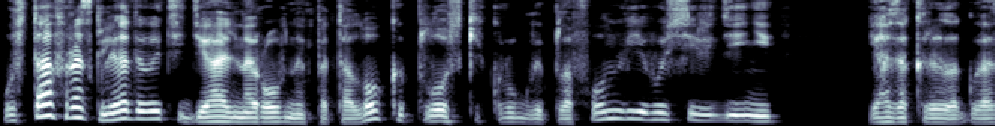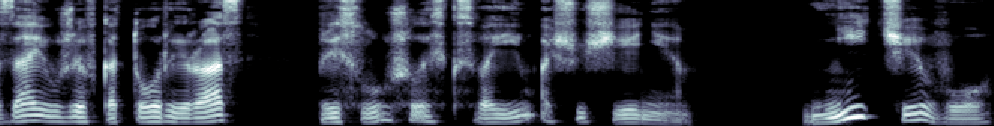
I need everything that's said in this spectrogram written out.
Устав разглядывать идеально ровный потолок и плоский круглый плафон в его середине, я закрыла глаза и уже в который раз прислушалась к своим ощущениям. Ничего.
